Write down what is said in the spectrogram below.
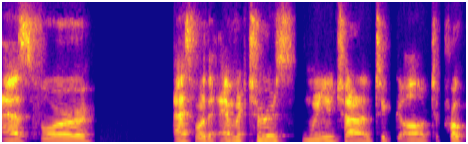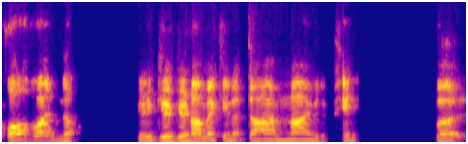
as for as for the amateurs when you're trying to uh, to pro qualify no you're, you're you're not making a dime not even a penny but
